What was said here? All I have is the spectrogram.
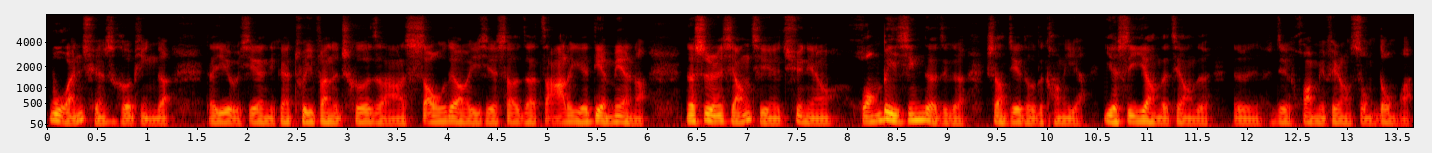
不完全是和平的，但也有些你看推翻了车子啊，烧掉一些烧的砸了一些店面啊。那世人想起去年。黄背心的这个上街头的抗议啊，也是一样的这样的，呃，这画面非常耸动啊。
